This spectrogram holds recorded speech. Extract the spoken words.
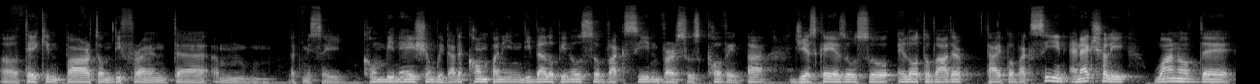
uh, taking part on different, uh, um, let me say, combination with other company in developing also vaccine versus COVID. But GSK has also a lot of other type of vaccine, and actually one of the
